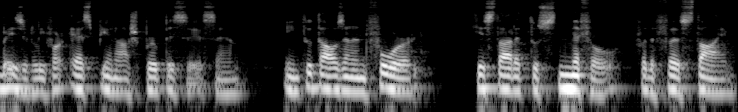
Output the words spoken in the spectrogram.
basically for espionage purposes. And in 2004, he started to sniffle for the first time,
